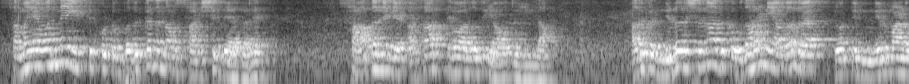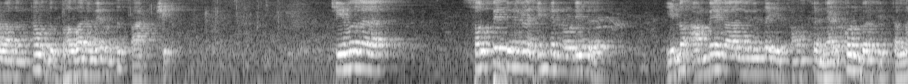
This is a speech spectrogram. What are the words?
ಸಮಯವನ್ನೇ ಇಟ್ಟುಕೊಂಡು ಬದುಕನ್ನು ನಾವು ಸಾಗಿಸಿದ್ದೇ ಆದರೆ ಸಾಧನೆಗೆ ಅಸಾಧ್ಯವಾದದ್ದು ಯಾವುದೂ ಇಲ್ಲ. ಅದಕ್ಕೆ ನಿದರ್ಶನ, ಅದಕ್ಕೆ ಉದಾಹರಣೆ ಯಾವುದಂದ್ರೆ ಇವತ್ತಿನ ನಿರ್ಮಾಣವಾದಂಥ ಒಂದು ಭವನವೇ ಒಂದು ಸಾಕ್ಷಿ. ಕೇವಲ ಸ್ವಲ್ಪ ದಿನಗಳ ಹಿಂದೆ ನೋಡಿದರೆ ಇನ್ನು ಅಂಬೆಗಾಲಿನಿಂದ ಈ ಸಂಸ್ಥೆ ನಡ್ಕೊಂಡು ಬರ್ತಿತ್ತಲ್ಲ.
